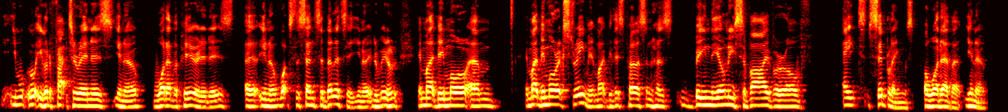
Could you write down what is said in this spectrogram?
you, what you've got to factor in is you know whatever period it is. Uh, you know what's the sensibility. You know it, it might be more. Um, it might be more extreme. It might be this person has been the only survivor of eight siblings or whatever. You know,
